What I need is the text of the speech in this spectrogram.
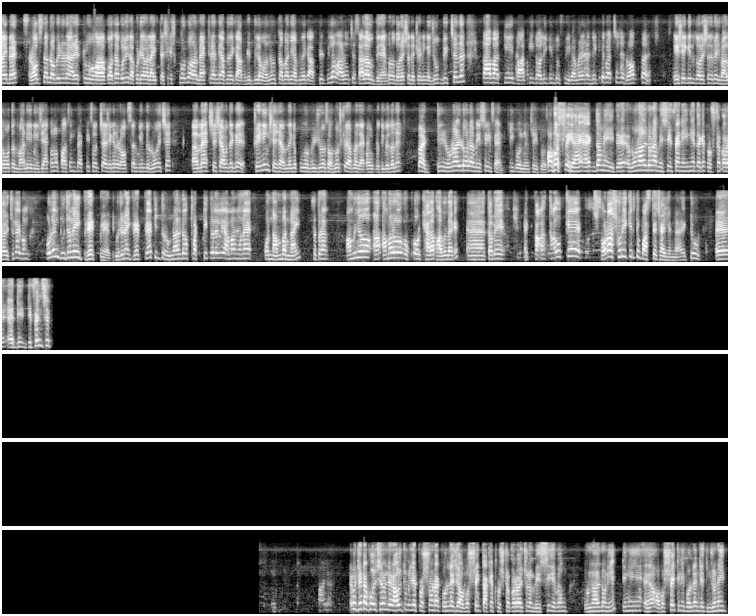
মাই ব্যাট রবস্তান রবিননে আরেকটু কথা বলি, তারপরে আবার লাইভটা শেষ করব। আর ম্যাকলারেন নিয়ে আপনাদেরকে আপডেট দিলাম অনুরোধ তাপা নিয়ে আপনাদেরকে আপডেট দিলাম, আর হচ্ছে সালাউদ্দিন, এখনও দলের সাথে ট্রেনিং এ যোগ দিচ্ছেন না। তা বাদ দিয়ে বাকি দলই কিন্তু ফিট আমরা এটা দেখতে পাচ্ছি যে রবস্তান এসে কিন্তু দলের সাথে বেশ ভালো মতন মানিয়ে নিয়েছে। এখনও পাসিং প্র্যাকটিস হচ্ছে, আর সেখানে রবসান কিন্তু রয়েছে। ম্যাচ শেষে আমাদেরকে ট্রেনিং শেষে আমাদেরকে পুরো ভিজুয়ালস অবশ্যই আমরা দেখাবো প্রতিবেদনে। বাট তিনি রোনাল্ডো না মেসির ফ্যান কি বললেন সেই অবশ্যই একদমই রোনাল্ডো না মেসির ফ্যান এই নিয়ে তাকে প্রশ্ন করা হয়েছিল এবং বললেন দুজনেই গ্রেট প্লেয়ার দুজনেই গ্রেট প্লেয়ার কিন্তু রোনাল্ডো পার্টিকুলারলি আমার মনে হয় ওর নাম্বার নাই সুতরাং আমিও আমারও ওর খেলা ভালো লাগে। তবে কাউকে সরাসরি কিন্তু বাঁচতে চাইলেন না। একটু ডিফেন্সিভ এবং যেটা বলছিলাম যে রাহুল তুমি যে প্রশ্নটা করলে যে অবশ্যই তাকে প্রশ্ন করা হয়েছিল মেসি এবং রোনাল্ডো নিয়ে তিনি অবশ্যই তিনি বললেন যে দুজনেই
